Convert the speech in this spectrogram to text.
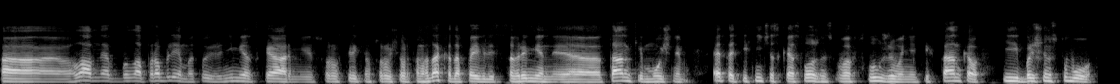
а, главная была проблема той же немецкой армии в 1943-1944 годах, когда появились современные а, танки мощные, это техническая сложность в обслуживании этих танков, и большинство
